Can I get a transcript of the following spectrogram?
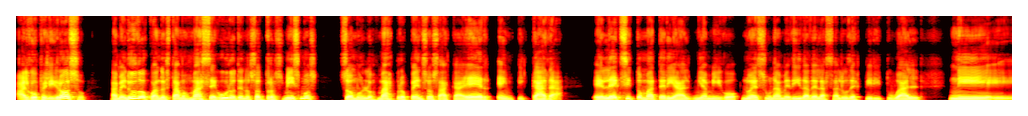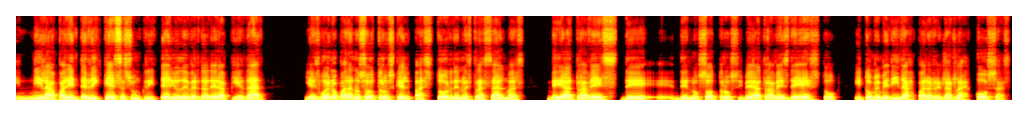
algo peligroso. A menudo cuando estamos más seguros de nosotros mismos, somos los más propensos a caer en picada. El éxito material, mi amigo, no es una medida de la salud espiritual, ni, ni la aparente riqueza es un criterio de verdadera piedad. Y es bueno para nosotros que el pastor de nuestras almas vea a través de, de nosotros y vea a través de esto y tome medidas para arreglar las cosas.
